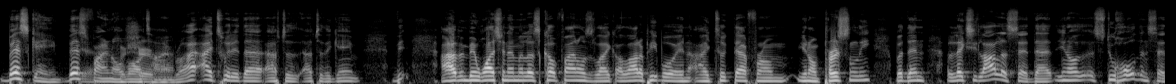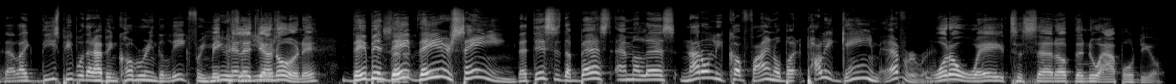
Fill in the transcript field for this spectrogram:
best game, best Yeah, final of all sure, time, man. bro. I, I tweeted that after after the game. The, I haven't been watching MLS Cup finals like a lot of people, and I took that from you know personally. But then Alexi Lalas said that, you know, Stu Holden said that. Like these people that have been covering the league for years, Michele years Giannone. they've been they they are saying that this is the best MLS not only Cup final but probably game ever. Right? What a way to set up the new Apple deal.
